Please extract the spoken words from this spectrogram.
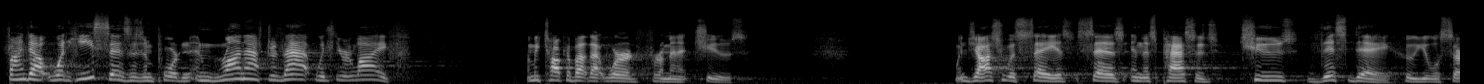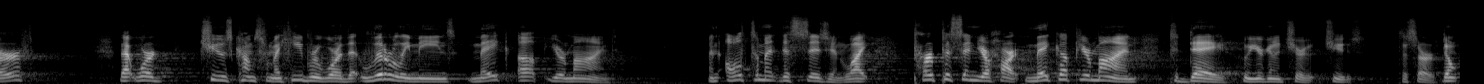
Find out what He says is important and run after that with your life. Let me talk about that word for a minute choose. When Joshua say, says in this passage, choose this day who you will serve, that word choose comes from a Hebrew word that literally means make up your mind. An ultimate decision, like purpose in your heart. Make up your mind today who you're going to choose to serve. Don't,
